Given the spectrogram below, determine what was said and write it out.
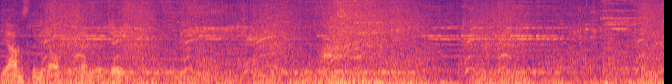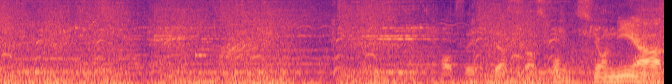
Die haben es nämlich auch wieder nötig. Hoffe ich, dass das funktioniert.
